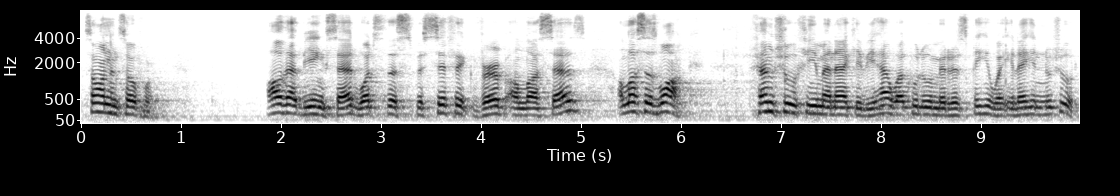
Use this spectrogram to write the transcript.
so on and so forth. All that being said, what's the specific verb Allah says? Allah says walk. فَامْشُوا فِي مَنَاكِبِهَا وَكُلُوا مِن رِزْقِهِ وَإِلَيْهِ النُّشُورِ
